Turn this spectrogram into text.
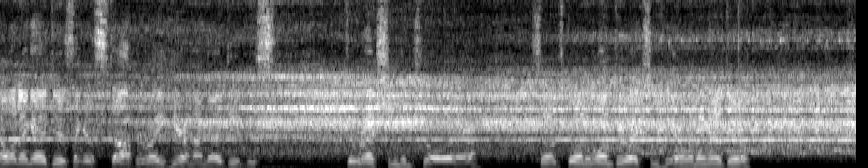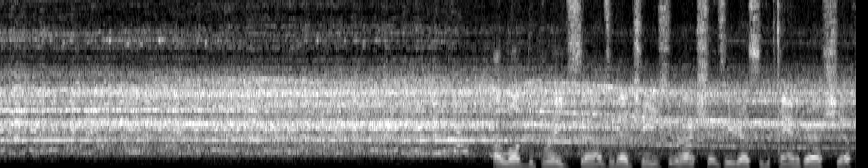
Now what I'm gonna do is I'm gonna stop it right here and I'm gonna do this direction control there. So it's going in one direction here. What I'm gonna do I love the brake sounds. I gotta change direction so you guys see the pantograph shift.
